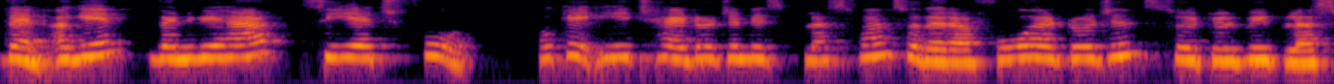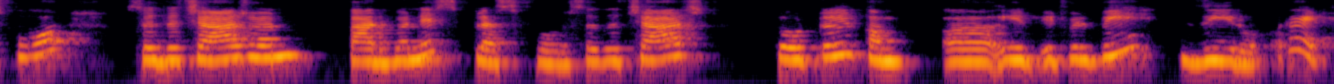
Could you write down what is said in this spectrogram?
Then again, when we have CH4, okay, each hydrogen is plus 1. So there are 4 hydrogens. So it will be plus 4. So the charge on carbon is plus 4. So the charge total uh, it, it will be zero right?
